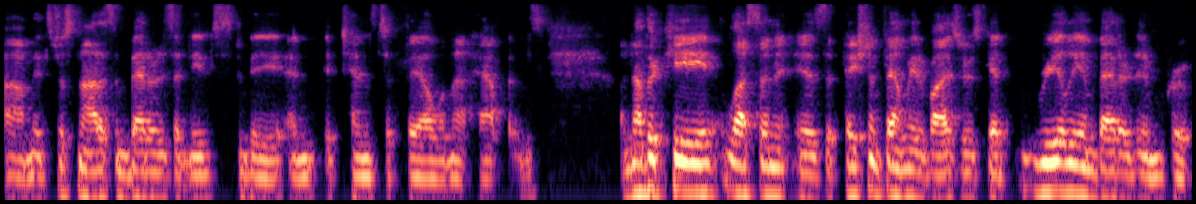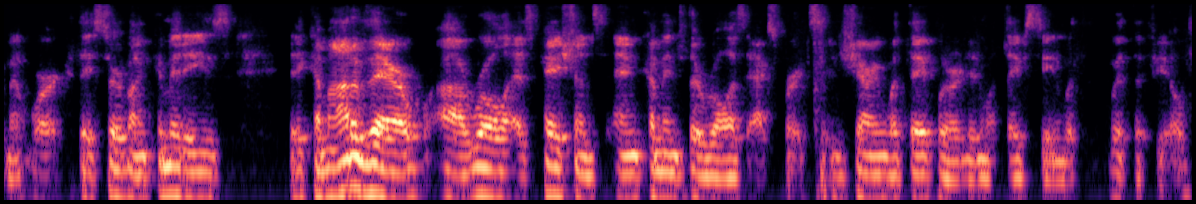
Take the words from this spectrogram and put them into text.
um, it's just not as embedded as it needs to be and it tends to fail when that happens. Another key lesson is that patient family advisors get really embedded in improvement work. They serve on committees, they come out of their uh, role as patients and come into their role as experts in sharing what they've learned and what they've seen with, with the field.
